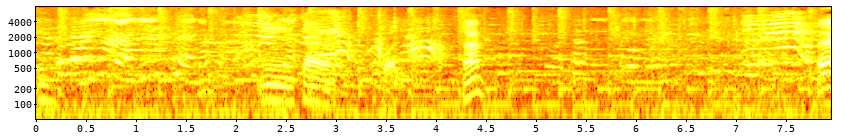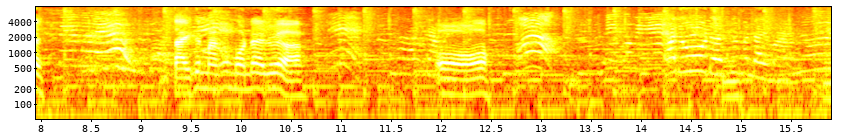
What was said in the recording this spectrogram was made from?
ยิ่งใหญ่ยิ่งแพงนะคะอืมใช่ตัวฮะเฮ้ยไต่ขึ้นมาข้างบนได้ด้วยเหรออ๋อว้าวนี่ก็มีมาดูเดินขึ้นบันไดมา อื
